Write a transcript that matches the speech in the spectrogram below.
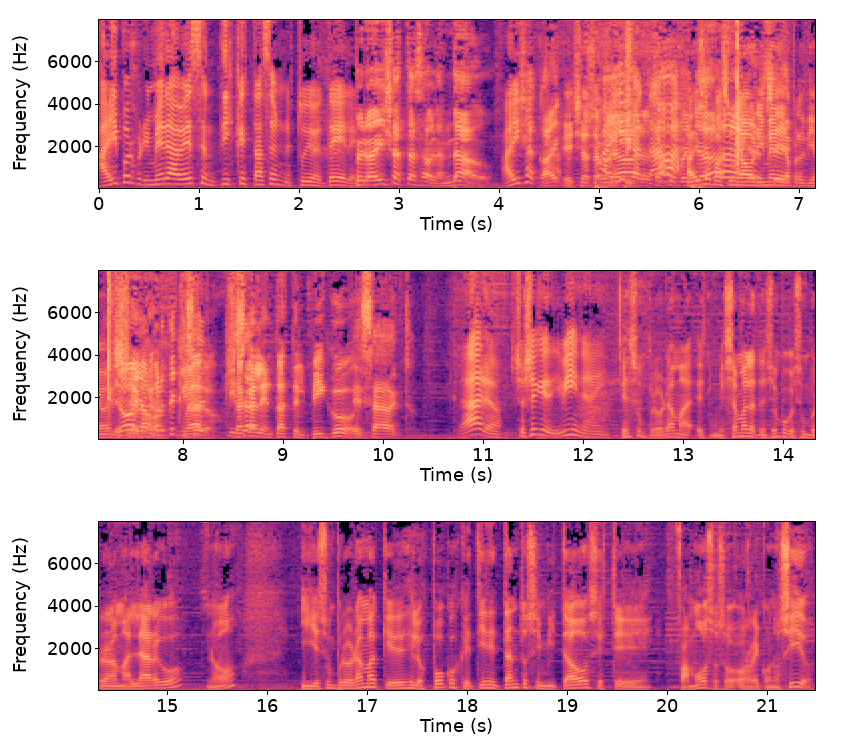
Ahí por primera vez sentís que estás en un estudio de tele. Pero ahí ya estás ablandado. ahí ya Ahí- Ella está con Ahí el ya pico. está. Ahí ya pasó una hora y Sí. media prácticamente. No, Ya y aparte quizá- claro, quizá- ya calentaste el pico. Exacto. Claro, yo llegué divina ahí. Es un programa, es- me llama la atención porque es un programa largo, ¿no? Y es un programa que es de los pocos que tiene tantos invitados este, famosos o, o reconocidos.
